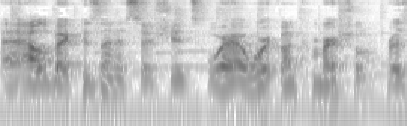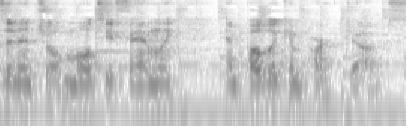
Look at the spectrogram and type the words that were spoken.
at Alabac Design Associates, where I work on commercial, residential, multifamily, and public and park jobs.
